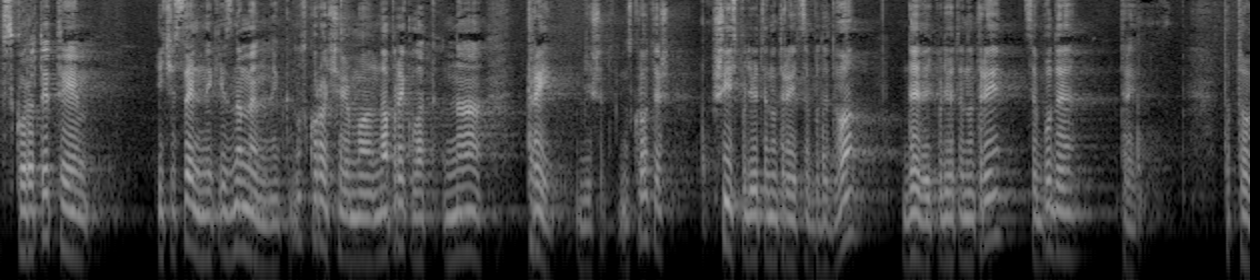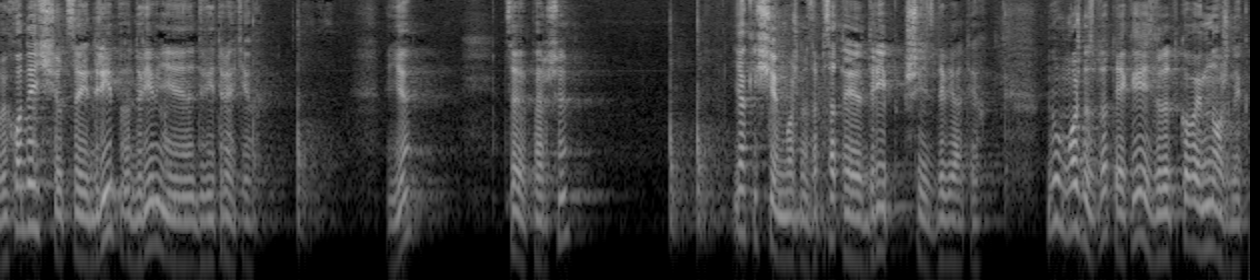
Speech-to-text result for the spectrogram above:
скоротити і чисельник, і знаменник. Ну, скорочуємо, наприклад, на 3. Більше тут не скоротиш. 6 поділити на 3 це буде 2. 9 поділити на 3 це буде 3. Тобто виходить, що цей дріб дорівнює 2 третіх. Є? Це перше. Як іще можна записати дріб 6 дев'ятих? Ну, можна записати якийсь додатковий множник.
